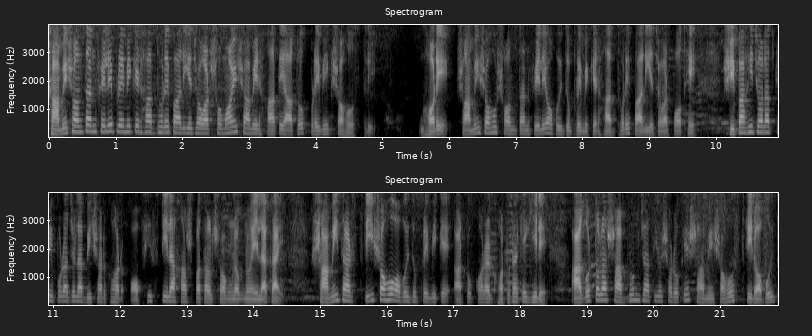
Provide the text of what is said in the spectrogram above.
স্বামী সন্তান ফেলে প্রেমিকের হাত ধরে পালিয়ে যাওয়ার সময় স্বামীর হাতে আটক প্রেমিক সহ স্ত্রী। ঘরে স্বামী সহ সন্তান ফেলে অবৈধ প্রেমিকের হাত ধরে পালিয়ে যাওয়ার পথে সিপাহীজলা ত্রিপুরা জেলা বিশারঘর অফিস টিলা হাসপাতাল সংলগ্ন এলাকায় স্বামী তার স্ত্রী সহ অবৈধ প্রেমিকে আটক করার ঘটনাকে ঘিরে আগরতলা সাবরুম জাতীয় সড়কে স্বামী সহ স্ত্রীর অবৈধ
